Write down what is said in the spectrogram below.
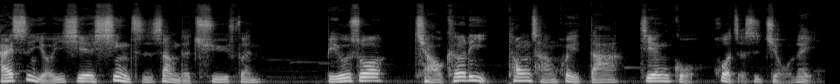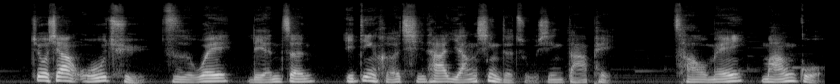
还是有一些性质上的区分，比如说巧克力通常会搭坚果或者是酒类，就像武曲、紫薇、廉贞一定和其他阳性的主星搭配；草莓、芒果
